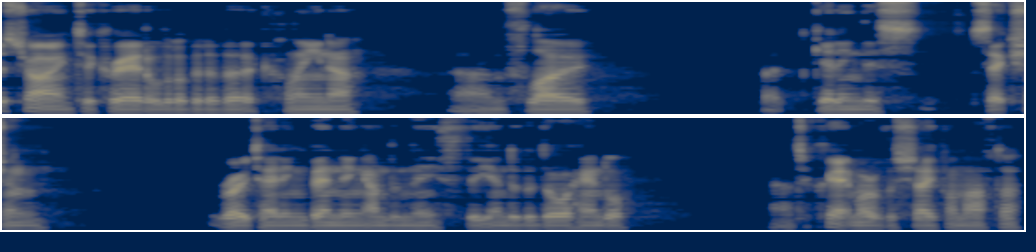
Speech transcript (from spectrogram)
Just trying to create a little bit of a cleaner um, flow, but getting this section rotating, bending underneath the end of the door handle uh, to create more of the shape I'm after.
